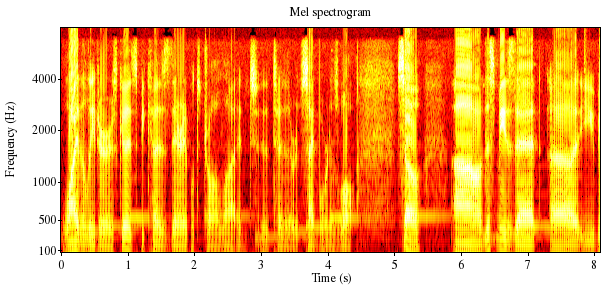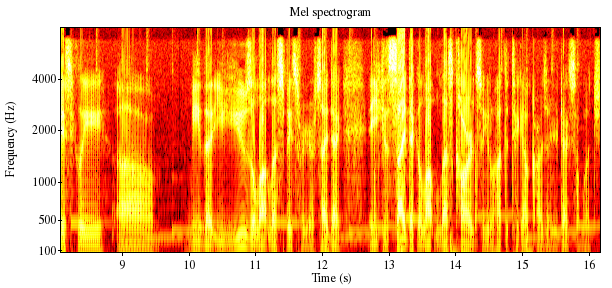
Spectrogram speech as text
why the leader is good. It's because they're able to draw a lot into to their sideboard as well. So uh, this means that uh, you basically um, mean that you use a lot less space for your side deck and you can side deck a lot less cards so you don't have to take out cards of your deck so much.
